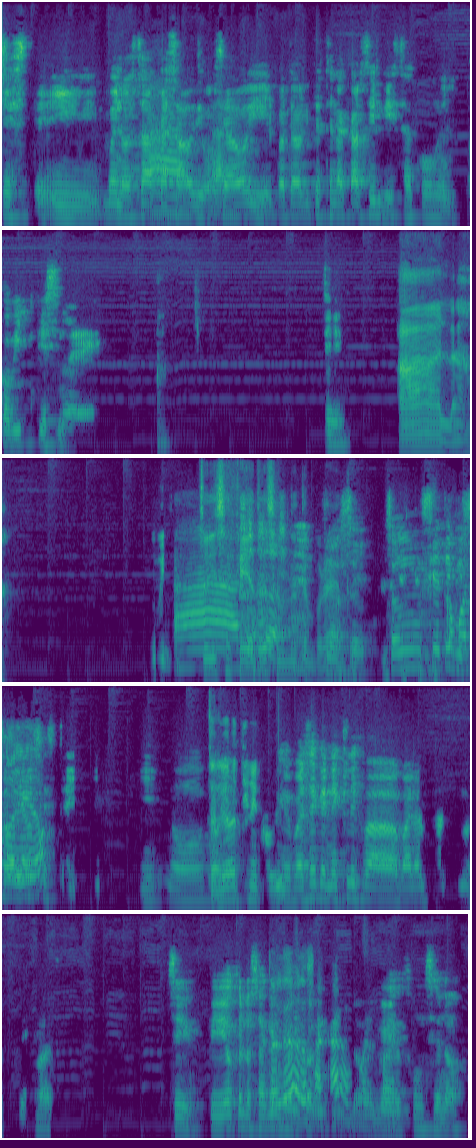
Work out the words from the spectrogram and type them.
Este, y bueno, está Ah, casado, claro. divorciado, y el pata ahorita está en la cárcel y está con el COVID-19. Sí, ¡Hala! Uy, tú dices que hay Ah, otra segunda temporada. no sé. Son siete ¿Como episodios. Este, y, y no, Toledo tiene COVID. me parece que Netflix va, va a lanzar unos tres más. Sí, pidió que lo saquen Toledo lo COVID, sacaron por le COVID. funcionó.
